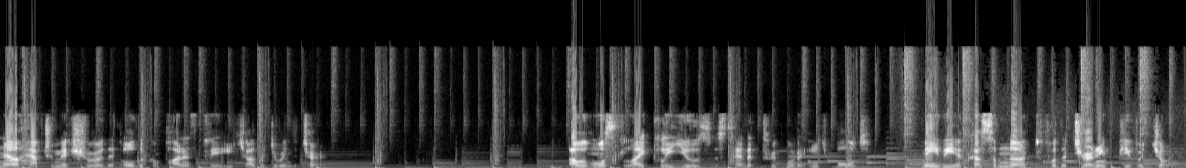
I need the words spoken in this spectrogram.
Now have to make sure that all the components clear each other during the turn. I will most likely use a standard 3 4 inch bolt, maybe a custom nut for the turning pivot joint.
